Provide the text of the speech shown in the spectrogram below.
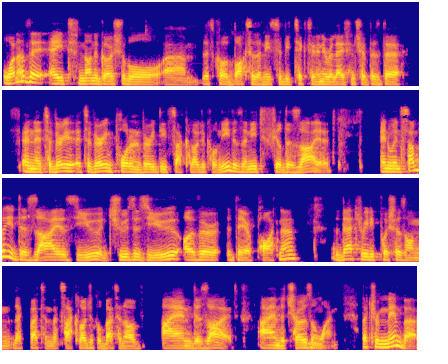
one of the eight non-negotiable, um, let's call it boxes that needs to be ticked in any relationship is the, and it's a very, it's a very important, very deep psychological need is the need to feel desired. And when somebody desires you and chooses you over their partner, that really pushes on that button, that psychological button of I am desired. I am the chosen mm-hmm. one. But remember,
